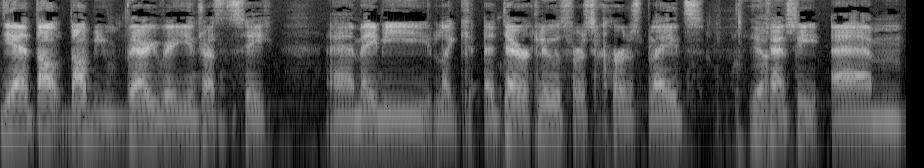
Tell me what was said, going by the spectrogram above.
yeah, that that'd be very very interesting to see. Uh, maybe like uh, Derrick Lewis versus Curtis Blaydes Yeah. potentially. Um,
